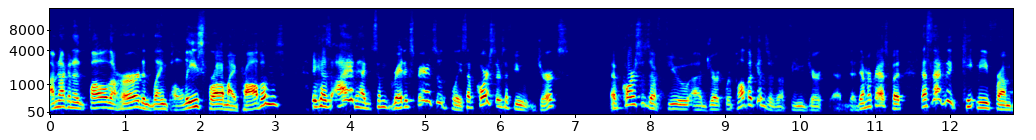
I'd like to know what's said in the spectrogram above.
I'm not going to follow the herd and blame police for all my problems because I have had some great experiences with police. Of course, there's a few jerks. Of course, there's a few uh, jerk Republicans, there's a few jerk uh, Democrats, but that's not going to keep me from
